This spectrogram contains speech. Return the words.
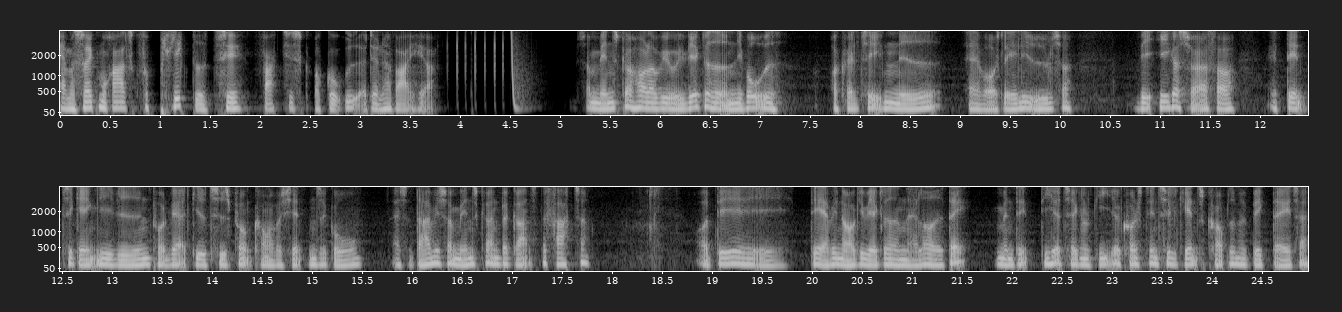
er man så ikke moralsk forpligtet til faktisk at gå ud af den her vej her? Som mennesker holder vi jo i virkeligheden niveauet og kvaliteten nede af vores lægelige ydelser ved ikke at sørge for, at den tilgængelige viden på et hvert givet tidspunkt kommer patienten til gode. Altså der er vi som mennesker en begrænsende faktor, og det, det er vi nok i virkeligheden allerede i dag men det, de her teknologier, kunstig intelligens koblet med big data,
